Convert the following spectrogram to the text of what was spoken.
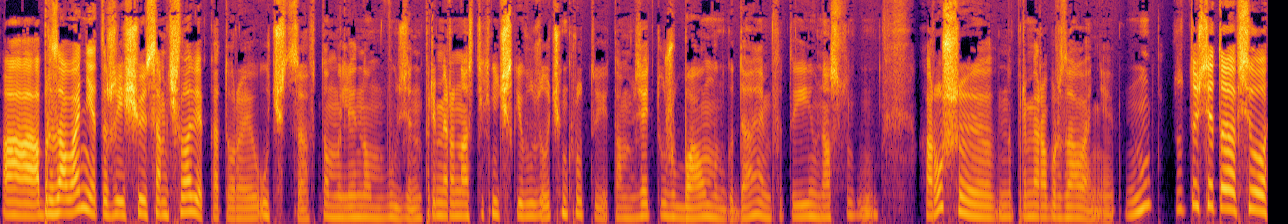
А образование это же еще и сам человек, который учится в том или ином вузе. Например, у нас технические вузы очень крутые и там взять ту же Баумангу, да, МФТИ, у нас хорошее, например, образование. Ну, то есть это все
